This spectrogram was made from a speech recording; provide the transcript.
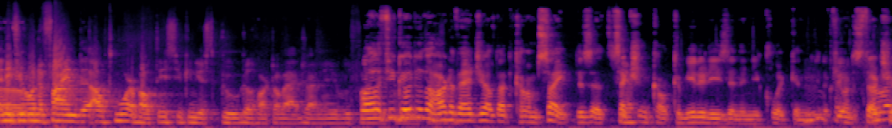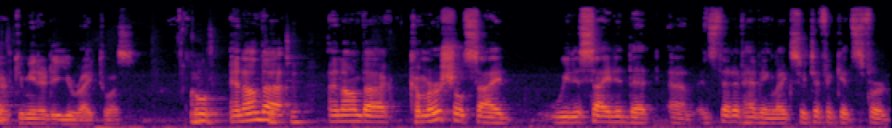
And if you Um, want to find out more about this, you can just Google Heart of Agile and you will find. Well, if you go to the heartofagile.com site, there's a section called communities, and then you click, and know, if you want to start your community, you write to us. Cool. And on the and on the commercial side, we decided that um, instead of having like certificates for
